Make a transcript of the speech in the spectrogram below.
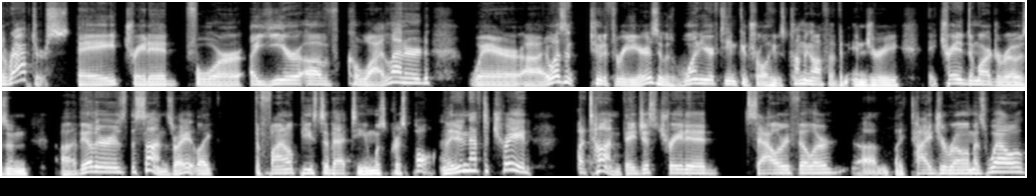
the Raptors, they traded for a year of Kawhi Leonard, where uh, it wasn't two to three years. It was one year of team control. He was coming off of an injury. They traded DeMar DeRozan. Uh, the other is the Suns, right? Like the final piece to that team was Chris Paul. And they didn't have to trade a ton. They just traded salary filler, um, like Ty Jerome as well,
